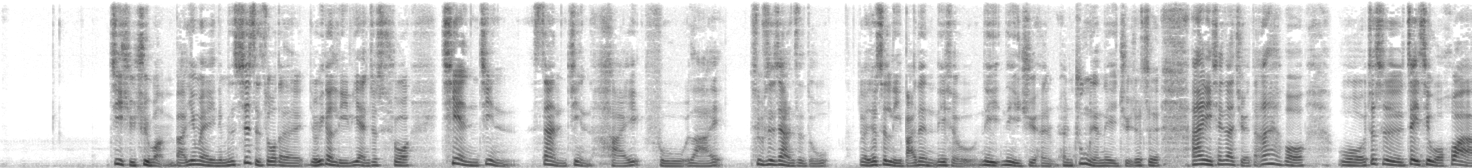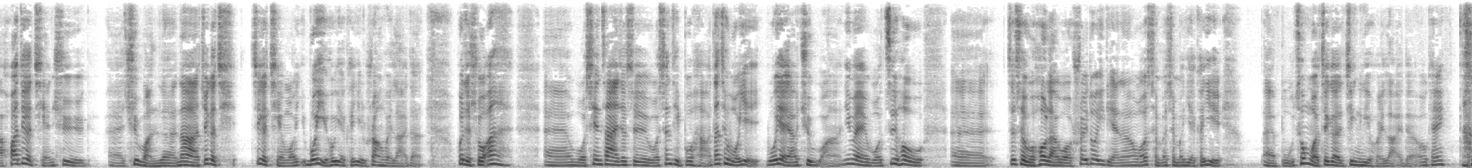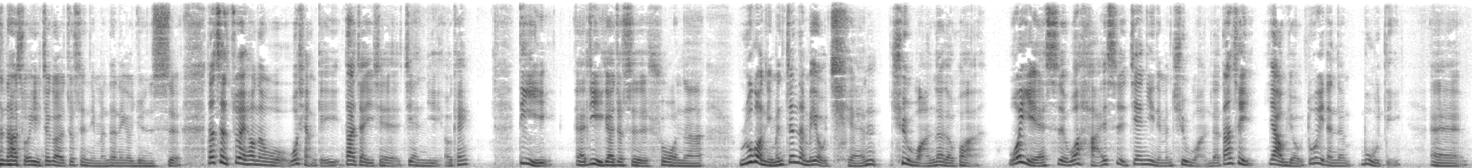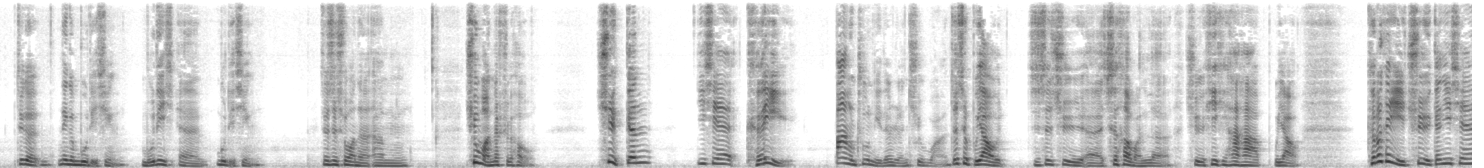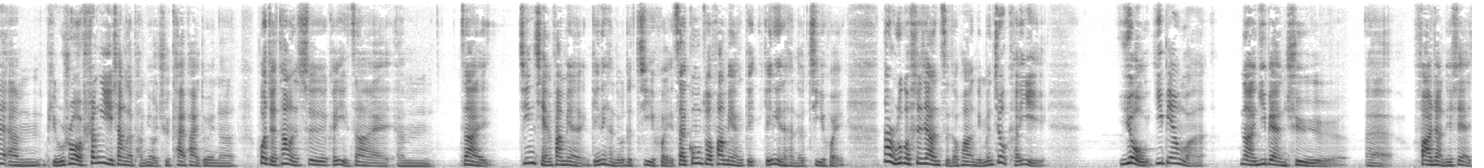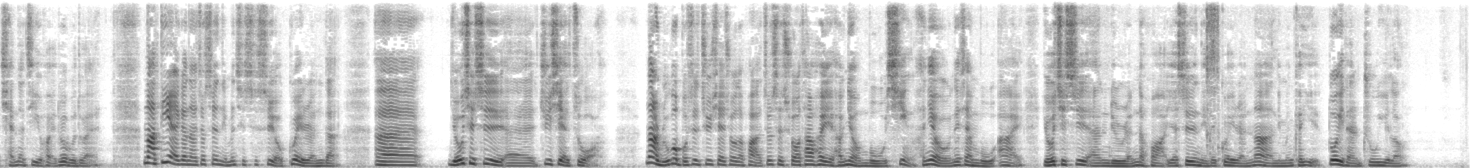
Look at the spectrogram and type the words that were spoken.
继续去玩吧，因为你们狮子座的有一个理念，就是说欠尽散尽还复来，是不是这样子读？对，就是李白的那首那那一句很很著名的那一句，就是，哎，你现在觉得，哎，我我就是这一期我花花这个钱去，呃，去玩了，那这个钱这个钱我我以后也可以赚回来的，或者说，哎，呃，我现在就是我身体不好，但是我也我也要去玩，因为我最后，呃，就是我后来我睡多一点呢，我什么什么也可以。呃，补充我这个精力回来的，OK，那所以这个就是你们的那个运势。但是最后呢，我我想给大家一些建议，OK。第一，呃，第一个就是说呢，如果你们真的没有钱去玩了的话，我也是，我还是建议你们去玩的，但是要有多一点的目的，呃，这个那个目的性，目的呃目的性，就是说呢，嗯，去玩的时候去跟。一些可以帮助你的人去玩，就是不要只是去呃吃喝玩乐，去嘻嘻哈哈，不要。可不可以去跟一些嗯，比如说生意上的朋友去开派对呢？或者他们是可以在嗯，在金钱方面给你很多的机会，在工作方面给给你的很多机会。那如果是这样子的话，你们就可以又一边玩，那一边去呃。发展的一些钱的机会，对不对？那第二个呢，就是你们其实是有贵人的，呃，尤其是呃巨蟹座。那如果不是巨蟹座的话，就是说他会很有母性，很有那些母爱，尤其是嗯女人的话，也是你的贵人。那你们可以多一点注意了。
